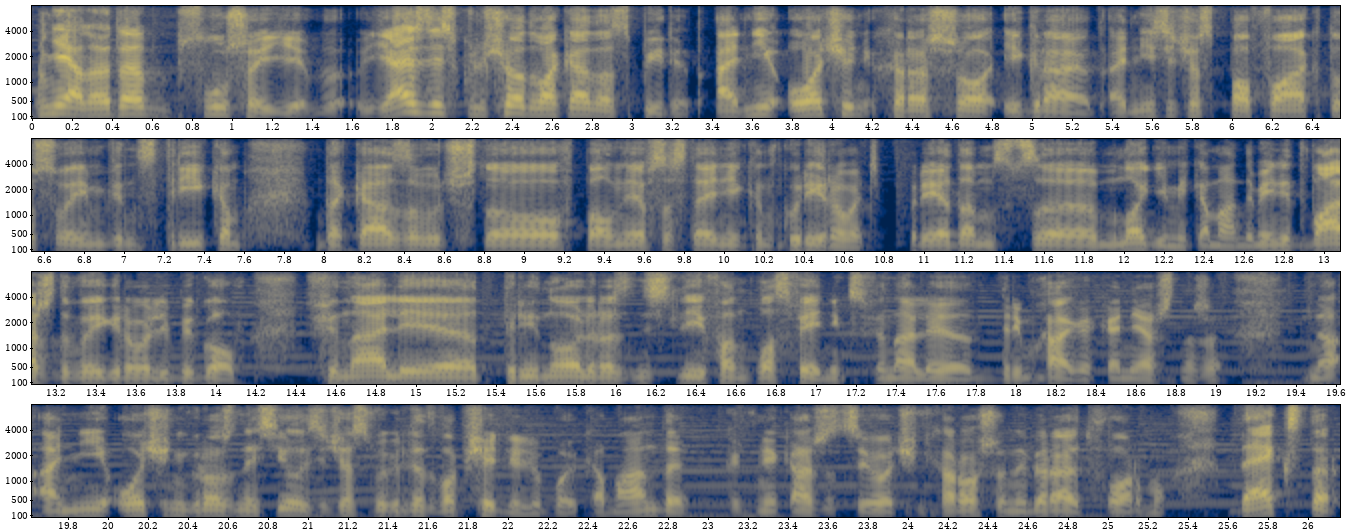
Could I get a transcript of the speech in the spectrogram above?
Не, ну это, слушай, я здесь включу адвоката Spirit. Они очень хорошо играют. Они сейчас по факту своим винстриком доказывают, что вполне в состоянии конкурировать. При этом с многими командами. Они дважды выигрывали бегов. В финале 3-0 разнесли FunPlus Phoenix. В финале Дримхага, конечно же. Они очень грозные силы сейчас выглядят вообще для любой команды, как мне кажется, и очень хорошую набирают форму. Декстер,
